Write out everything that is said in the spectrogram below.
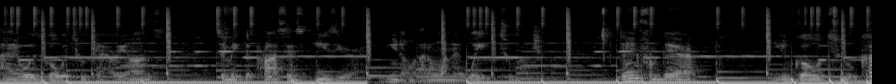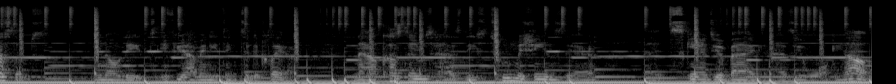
I always go with two carry-ons to make the process easier. You know, I don't want to wait too much. Then from there, you go to customs. You know, they, if you have anything to declare. Now, customs has these two machines there that scans your bag as you're walking out.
